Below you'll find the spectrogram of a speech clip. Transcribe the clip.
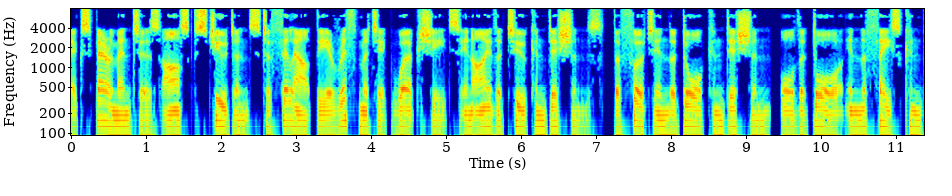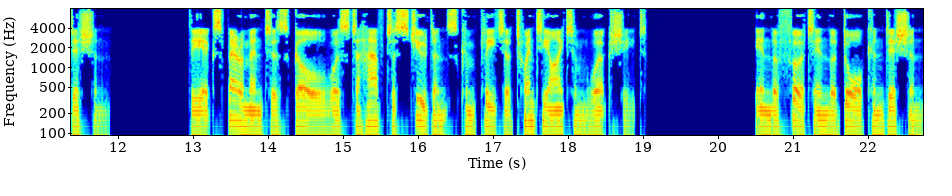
Experimenters asked students to fill out the arithmetic worksheets in either two conditions, the foot in the door condition, or the door in the face condition. The experimenter's goal was to have two students complete a 20-item worksheet. In the foot in the door condition,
